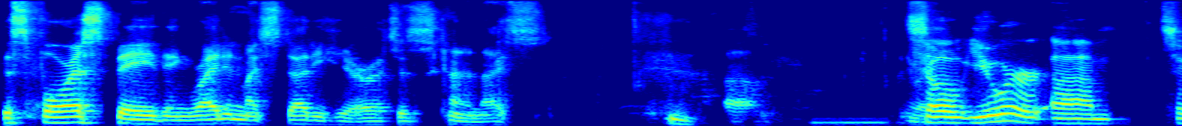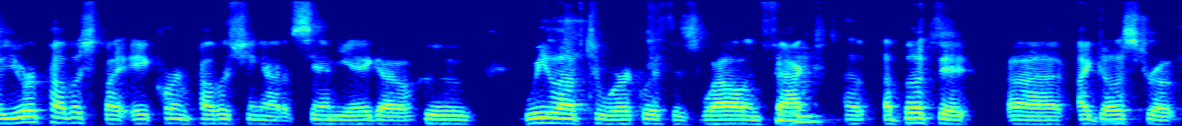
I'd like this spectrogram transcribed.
this forest bathing right in my study here, which is kind of nice. Mm. Um, anyway. So you were um, so you were published by Acorn Publishing out of San Diego, who we love to work with as well. In fact, mm-hmm. a, a, book that uh, I ghost wrote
